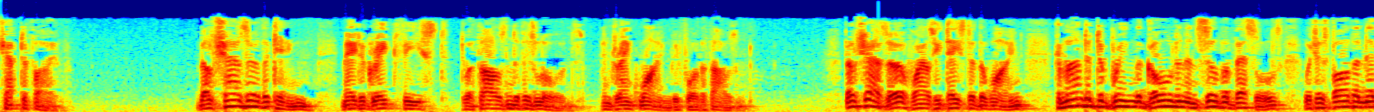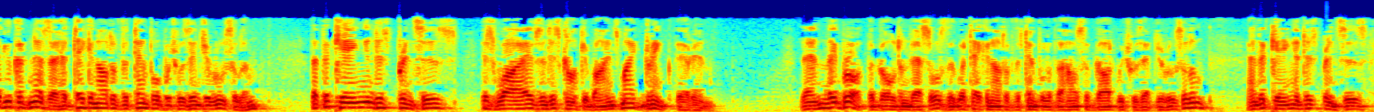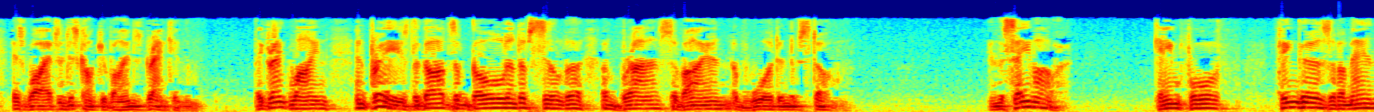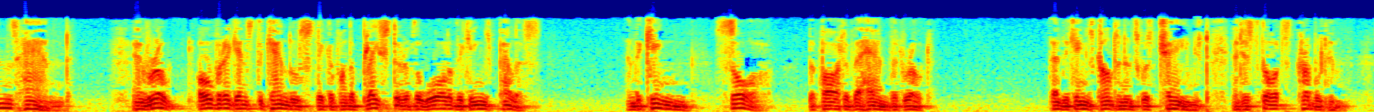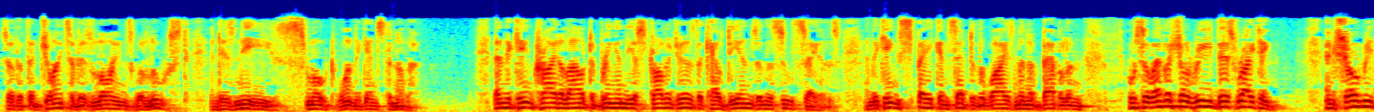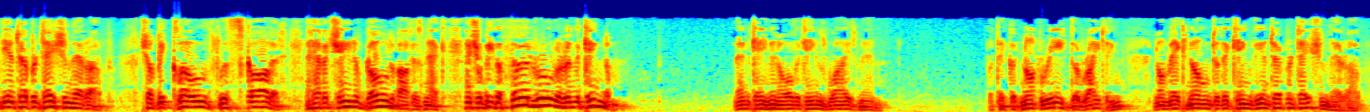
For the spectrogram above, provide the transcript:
Chapter 5 Belshazzar the king made a great feast to a thousand of his lords, and drank wine before the thousand. Belshazzar, whiles he tasted the wine, commanded to bring the golden and silver vessels which his father Nebuchadnezzar had taken out of the temple which was in Jerusalem, that the king and his princes, his wives and his concubines might drink therein. Then they brought the golden vessels that were taken out of the temple of the house of God which was at Jerusalem, and the king and his princes, his wives and his concubines drank in them. They drank wine, and praised the gods of gold and of silver, of brass, of iron, of wood, and of stone. In the same hour came forth fingers of a man's hand, and wrote over against the candlestick upon the plaister of the wall of the king's palace. And the king saw the part of the hand that wrote. Then the king's countenance was changed, and his thoughts troubled him, so that the joints of his loins were loosed, and his knees smote one against another. Then the king cried aloud to bring in the astrologers, the Chaldeans, and the soothsayers. And the king spake and said to the wise men of Babylon, Whosoever shall read this writing, and show me the interpretation thereof, shall be clothed with scarlet, and have a chain of gold about his neck, and shall be the third ruler in the kingdom. Then came in all the king's wise men. But they could not read the writing, nor make known to the king the interpretation thereof.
